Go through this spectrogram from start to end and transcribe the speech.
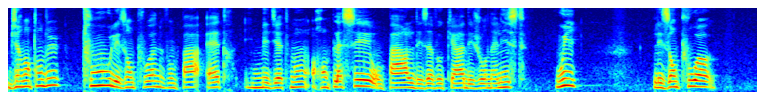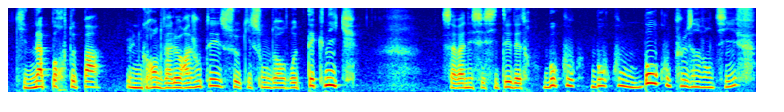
Bien entendu, tous les emplois ne vont pas être immédiatement remplacés. On parle des avocats, des journalistes. Oui, les emplois qui n'apportent pas une grande valeur ajoutée, ceux qui sont d'ordre technique, ça va nécessiter d'être beaucoup, beaucoup, beaucoup plus inventif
